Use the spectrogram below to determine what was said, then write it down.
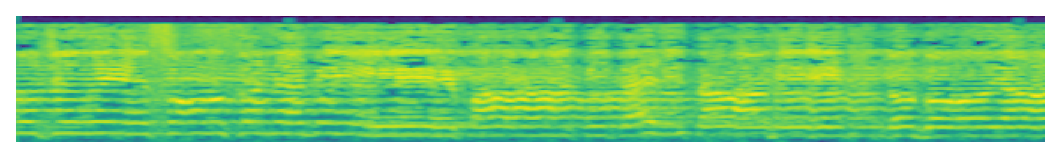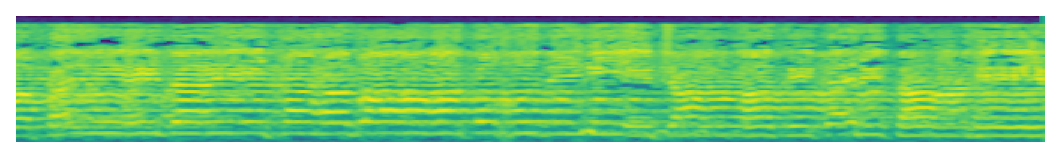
تجھے سوکھ نبی پاک کرتا ہے، تو گویا پر گئے کعبہ خود ہی چاک کرتا ہے۔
